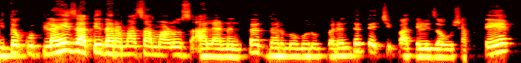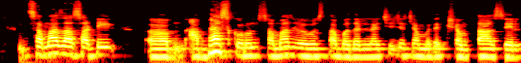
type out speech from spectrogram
इथं कुठल्याही जाती धर्माचा माणूस आल्यानंतर धर्मगुरूपर्यंत त्याची पातळी जाऊ शकते. समाजासाठी अभ्यास करून समाज व्यवस्था बदलण्याची ज्याच्यामध्ये क्षमता असेल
